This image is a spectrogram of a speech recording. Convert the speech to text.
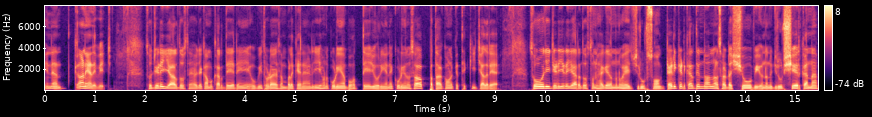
ਇਹਨਾਂ ਗਾਣਿਆਂ ਦੇ ਵਿੱਚ। ਸੋ ਜਿਹੜੇ ਯਾਰ ਦੋਸਤ ਇਹੋ ਜਿਹੇ ਕੰਮ ਕਰਦੇ ਰਹੇ ਉਹ ਵੀ ਥੋੜਾ ਜਿਹਾ ਸੰਭਲ ਕੇ ਰਹਿਣ ਜੀ। ਹੁਣ ਕੁੜੀਆਂ ਬਹੁਤ ਤੇਜ਼ ਹੋ ਰਹੀਆਂ ਨੇ, ਕੁੜੀਆਂ ਨੂੰ ਸਭ ਪਤਾ ਕੌਣ ਕਿੱਥੇ ਕੀ ਚੱਲ ਰਿਹਾ ਹੈ। ਸੋ ਜੀ, ਜਿਹੜੇ ਜਿਹੜੇ ਯਾਰਾਂ ਦੋਸਤਾਂ ਨੂੰ ਹੈਗੇ ਉਹਨਾਂ ਨੂੰ ਇਹ ਜਰੂਰ Song ਡੈਡੀਕੇਟ ਕਰ ਦਿਓ। ਨਾਲ ਨਾਲ ਸਾਡਾ ਸ਼ੋਅ ਵੀ ਉਹਨਾਂ ਨੂੰ ਜਰੂਰ ਸ਼ੇਅਰ ਕਰਨਾ।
